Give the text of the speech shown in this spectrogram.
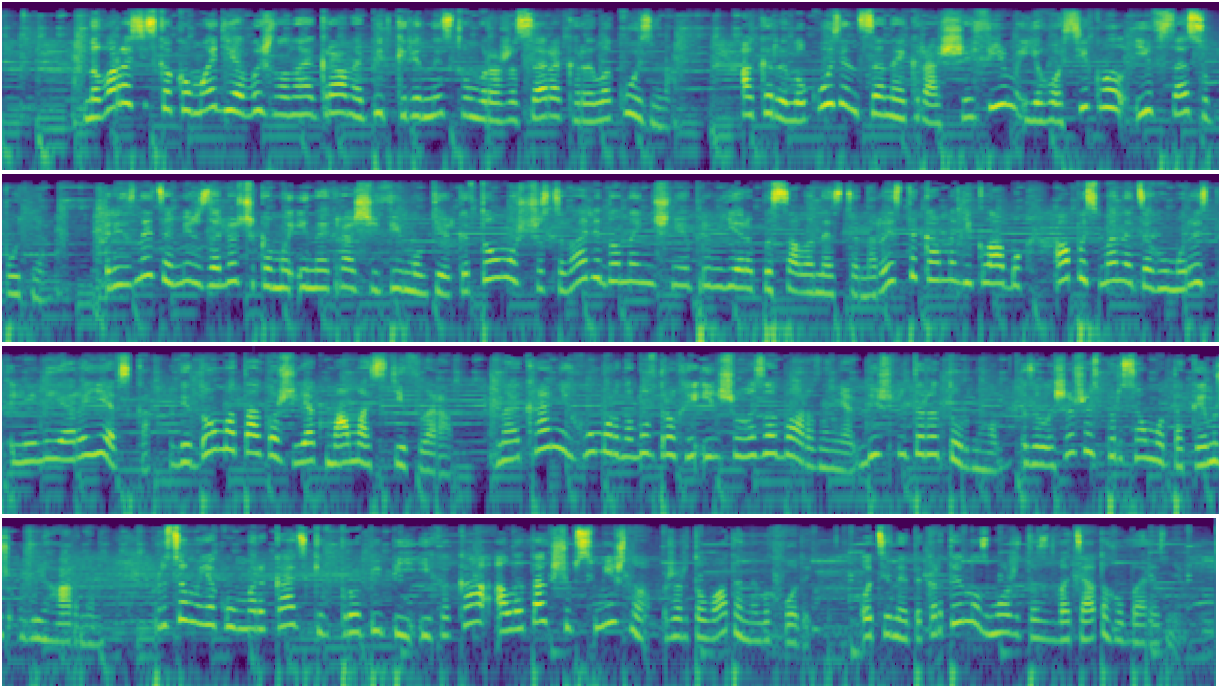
Нова російська комедія вийшла на екрани під керівництвом режисера Кирила Кузіна. А Кирило Кузін це найкращий фільм, його сіквел і все супутнє. Різниця між зальотчиками і найкращим фільмом тільки в тому, що сценарій до нинішньої прем'єри писала не сценаристи Камеді Клабу, а письменниця гуморист Лілія Раєвська, відома також як мама Стіфлера. На екрані гумор набув трохи іншого забарвлення, більш літературного, залишившись при цьому таким ж вульгарним. При цьому як у американських про піпі і кака, але так, щоб смішно жартувати не виходить. Оцінити картину зможете з 20 березня.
